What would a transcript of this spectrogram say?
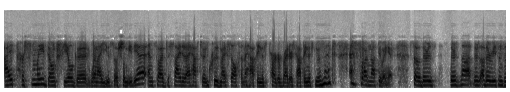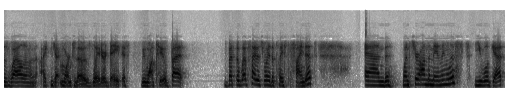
I personally don't feel good when I use social media. And so I've decided I have to include myself in the happiness part of Writers Happiness movement. And so I'm not doing it. So there's, there's not, there's other reasons as well. And I can get more into those later date if we want to. But, but the website is really the place to find it. And once you're on the mailing list, you will get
